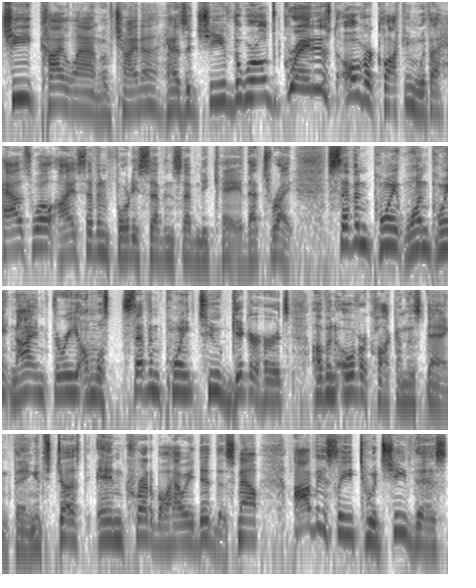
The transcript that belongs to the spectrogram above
Chi Kai Lam of China has achieved the world's greatest overclocking with a Haswell i7 4770K. That's right, 7.1.93, almost 7.2 gigahertz of an overclock on this dang thing. It's just incredible how he did this. Now, obviously, to achieve this,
